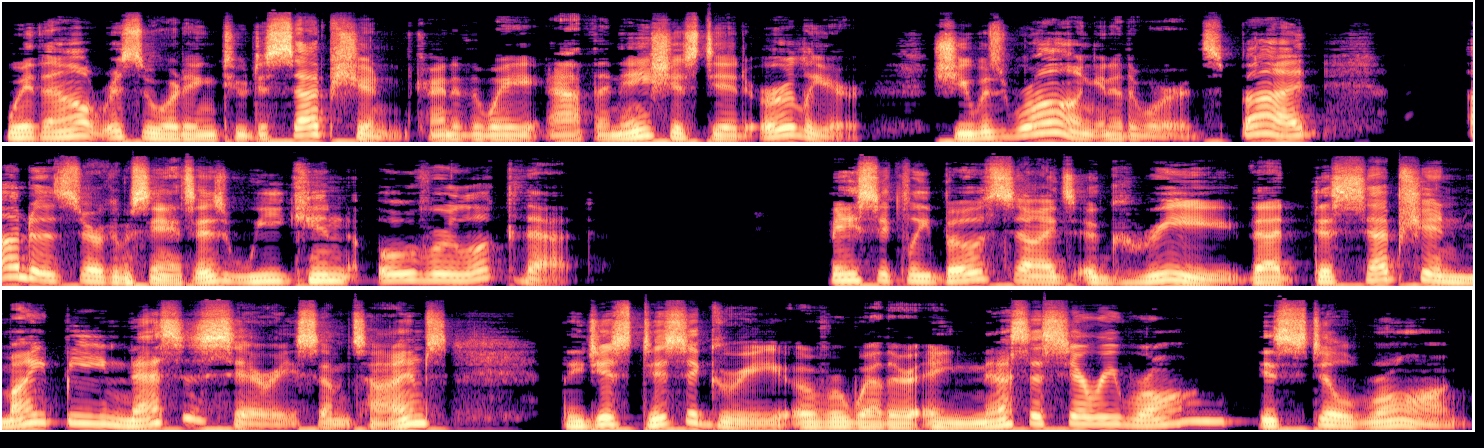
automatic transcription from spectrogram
without resorting to deception, kind of the way Athanasius did earlier. She was wrong, in other words, but under the circumstances, we can overlook that. Basically, both sides agree that deception might be necessary sometimes. They just disagree over whether a necessary wrong is still wrong.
